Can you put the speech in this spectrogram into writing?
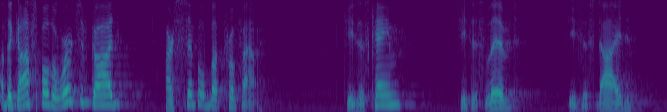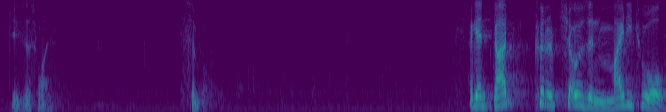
of the gospel, the words of God, are simple but profound. Jesus came, Jesus lived, Jesus died, Jesus won. Simple. Again, God could have chosen mighty tools,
